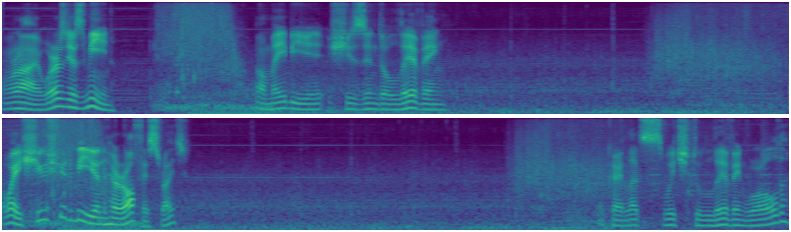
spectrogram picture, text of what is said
Alright, where's Yasmin? Oh, maybe she's in the living. Oh, wait, she should be in her office, right? Okay, let's switch to living world.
